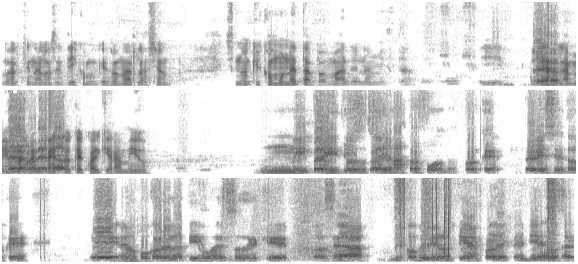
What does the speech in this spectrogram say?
al final no sentís como que es una relación, sino que es como una etapa más de una amistad. Y Pero- es la misma respeto etapa- que cualquier amigo. Mm, y pero incluso todavía más profundo, porque pero yo siento que eh, es un poco relativo eso de que, o sea, de convivir un tiempo dependiendo, o sea,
